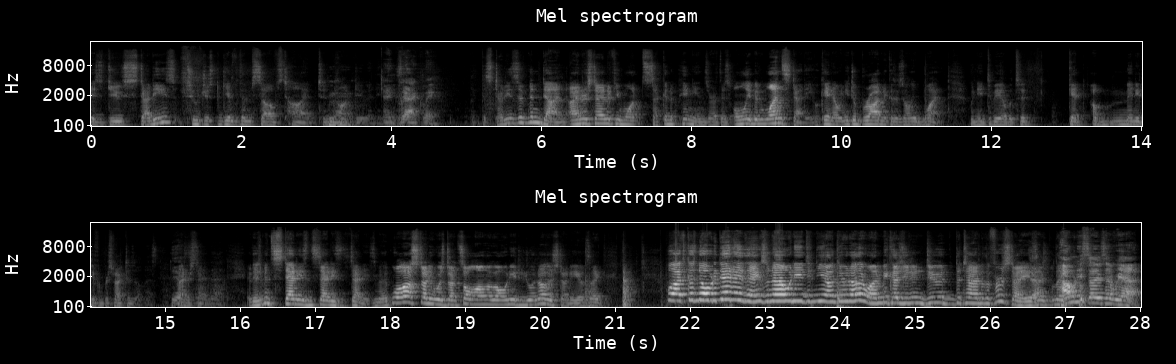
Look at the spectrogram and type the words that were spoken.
is do studies to just give themselves time to Mm-hmm. not do anything. Exactly. The studies have been done. I understand if you want second opinions or if there's only been one study. Okay, now we need to broaden it because there's only one. We need to be able to get a, many different perspectives on this. Yes. I understand that. If there's been studies and studies and studies, and be like, well, our study was done so long ago, we need to do another study. It was like, well, that's because nobody did anything, so now we need to, you know, do another one because you didn't do it the time of the first study. Yeah. like, like, How many studies have we had?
